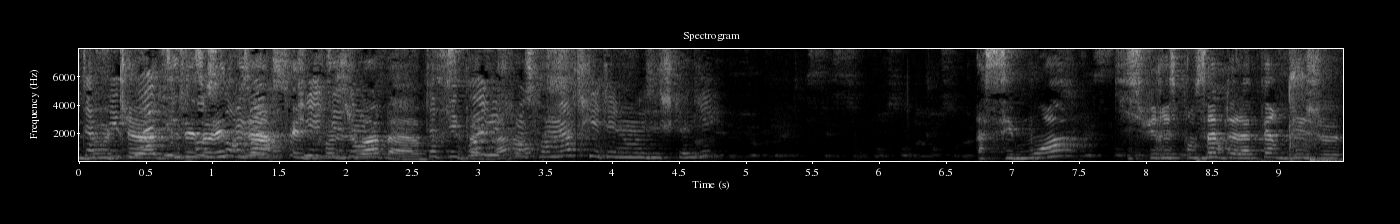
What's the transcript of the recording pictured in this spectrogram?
Donc euh, je suis désolée de vous avoir fait une fausse joie bah T'as fait c'est quoi pas du. Transformers qui était dans les escaliers? Ah c'est moi qui suis responsable de la perte des jeux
